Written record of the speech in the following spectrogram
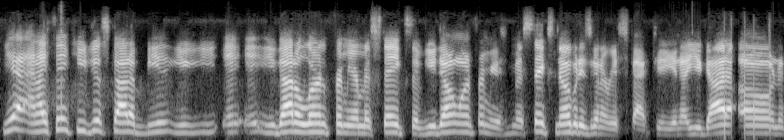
Yeah and i think you just got to be you you, you got to learn from your mistakes. If you don't learn from your mistakes nobody's going to respect you you know? You got to own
